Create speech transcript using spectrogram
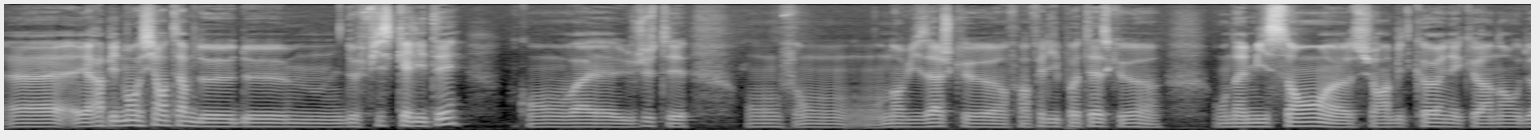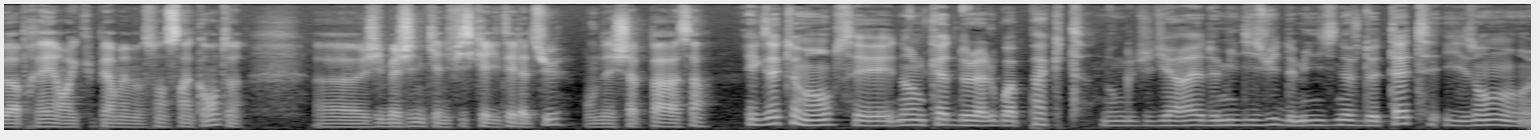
Euh, et rapidement aussi en termes de fiscalité, donc on va juste, on, on, on envisage que, enfin on fait l'hypothèse que euh, on a mis 100 euh, sur un bitcoin et qu'un an ou deux après on récupère même 150. Euh, J'imagine qu'il y a une fiscalité là-dessus. On n'échappe pas à ça. Exactement, c'est dans le cadre de la loi Pacte, donc je dirais 2018-2019 de tête, ils ont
